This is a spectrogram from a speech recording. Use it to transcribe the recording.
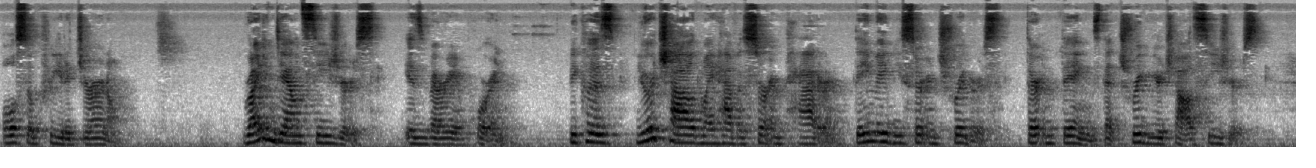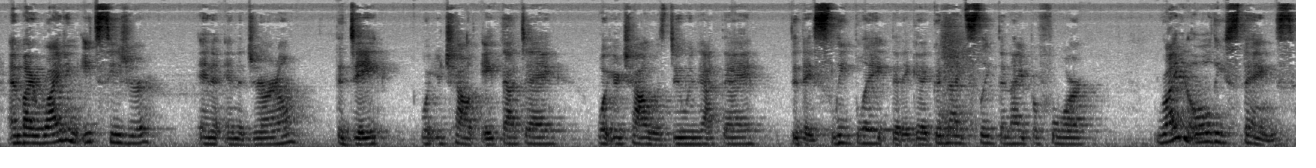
also create a journal. Writing down seizures is very important because your child might have a certain pattern. They may be certain triggers, certain things that trigger your child's seizures. And by writing each seizure in a, in a journal, the date, what your child ate that day, what your child was doing that day. Did they sleep late? Did they get a good night's sleep the night before? Writing all these things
